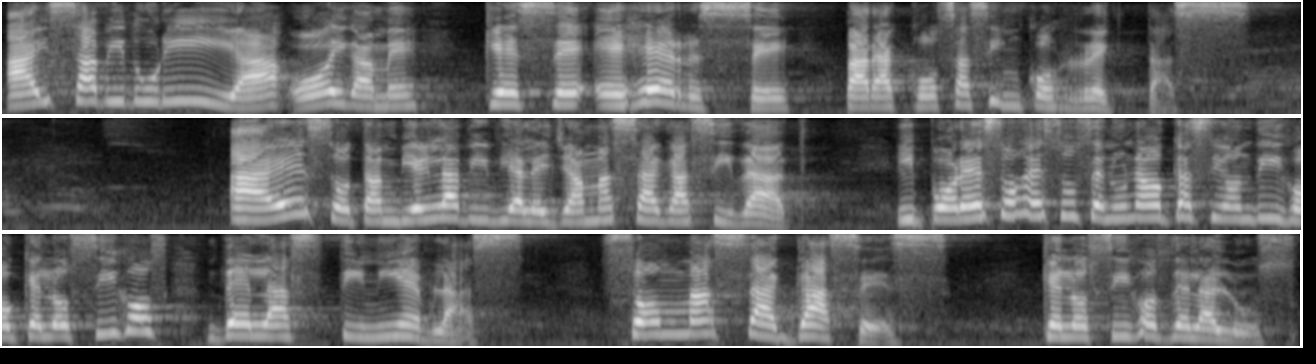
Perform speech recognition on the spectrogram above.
Hay sabiduría, óigame, que se ejerce para cosas incorrectas. A eso también la Biblia le llama sagacidad. Y por eso Jesús en una ocasión dijo que los hijos de las tinieblas son más sagaces que los hijos de la luz.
